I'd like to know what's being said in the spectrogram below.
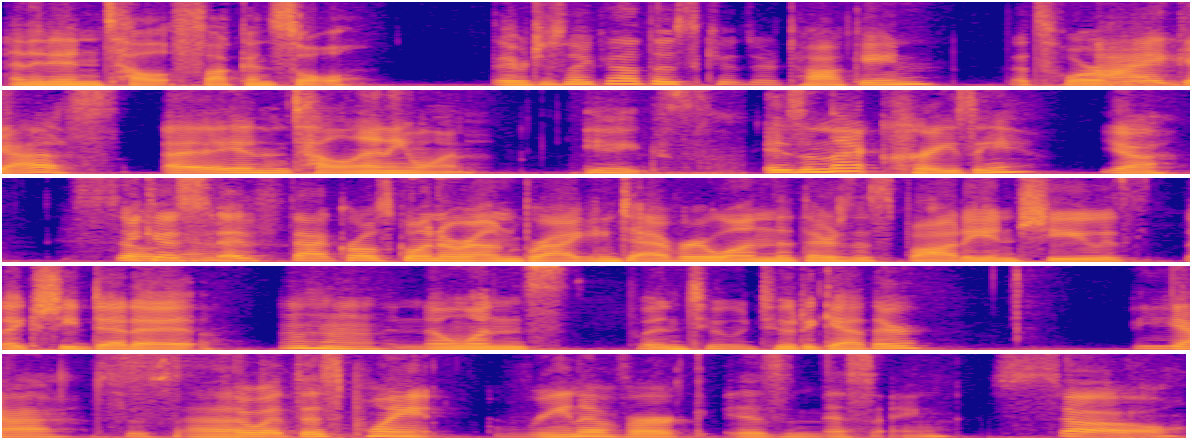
and they didn't tell a fucking soul. They were just like, "Oh, those kids are talking." That's horrible. I guess. I didn't tell anyone. Yikes. Isn't that crazy? Yeah. So, because yeah. if that girl's going around bragging to everyone that there's this body and she was like she did it, and no one's putting two and two together. Yeah. So sad. So at this point, Reena Virk is missing. So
